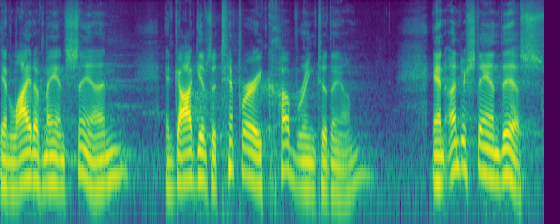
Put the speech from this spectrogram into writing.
in light of man's sin, and God gives a temporary covering to them. And understand this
